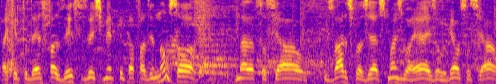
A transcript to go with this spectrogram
para que ele pudesse fazer esses investimentos que ele está fazendo, não só na área social, os vários projetos, mais de Goiás, o aluguel social,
